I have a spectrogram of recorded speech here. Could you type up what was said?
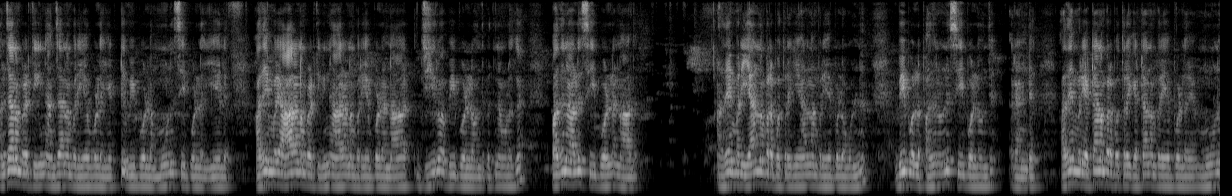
அஞ்சாம் நம்பர் எடுத்துக்கிட்டிங்கன்னா அஞ்சாம் நம்பர் ஏ எட்டு பி போலில் மூணு சி போலில் ஏழு. அதே மாதிரி ஆறாம் நம்பர் எடுத்துக்கிட்டிங்கன்னா ஆறாம் நம்பர் ஏ போர்டில் நா ஜீரோ பி போலில் வந்து பார்த்திங்கன்னா உங்களுக்கு பதினாலு சி போலில் நாலு. அதே மாதிரி ஏழு நம்பரை பொறுத்த வரைக்கும் ஏழு நம்பர் ஏ ஒன்று பி போலில் பதினொன்று சி போலில் வந்து ரெண்டு. அதே மாதிரி எட்டாம் நம்பரை பொறுத்த வரைக்கும் எட்டாம் நம்பர் ஏ மூணு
